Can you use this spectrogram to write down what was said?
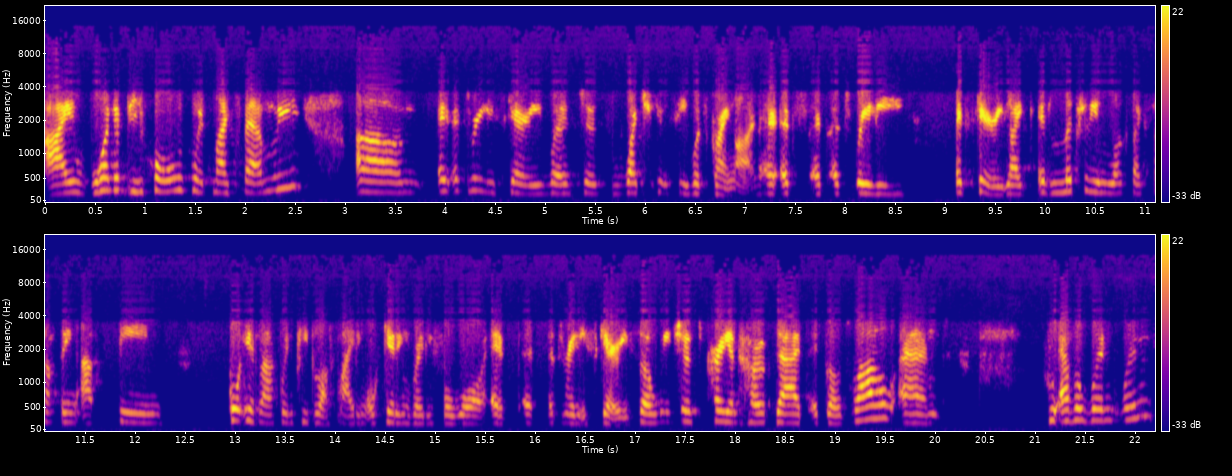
I want to be home with my family. Um, it, it's really scary with just what you can see, what's going on. It, it's it, it's really it's scary. Like it literally looks like something I've seen go Iraq when people are fighting or getting ready for war. It's, it's, really scary. So we just pray and hope that it goes well and whoever wins, wins.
